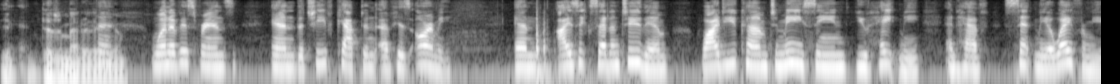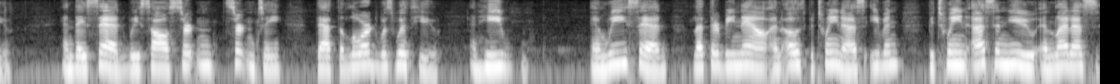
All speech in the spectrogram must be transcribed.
It doesn't matter there one of his friends, and the chief captain of his army. And Isaac said unto them, Why do you come to me, seeing you hate me, and have sent me away from you? And they said, We saw certain certainty that the Lord was with you, and he and we said, Let there be now an oath between us, even between us and you, and let us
